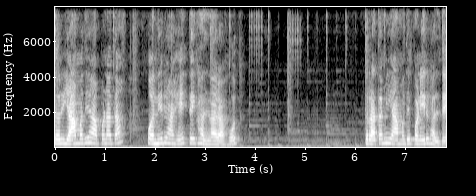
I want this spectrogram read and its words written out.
तर यामध्ये आपण आता पनीर आहे ते घालणार आहोत. तर आता मी यामध्ये पनीर घालते.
